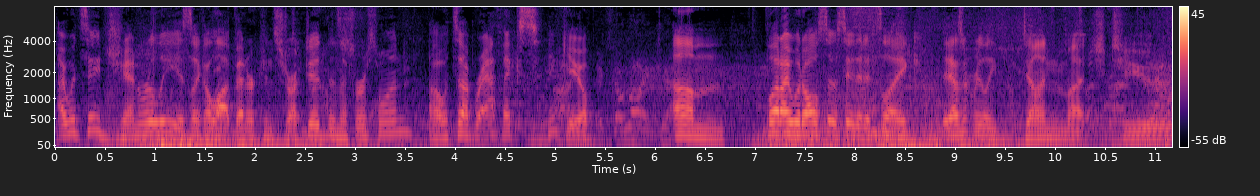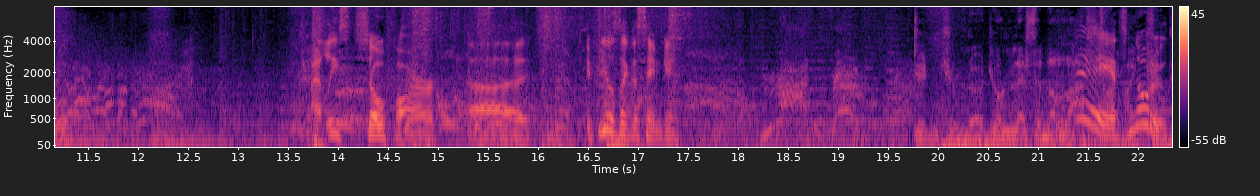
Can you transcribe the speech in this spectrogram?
I would say generally is like a lot better constructed than the first one. Oh, what's up, Rathix? Thank you. Um, But I would also say that it's like it hasn't really done much to, at least so far. Uh, it feels like the same game. Didn't you learn your lesson the last Hey, it's Noruk.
